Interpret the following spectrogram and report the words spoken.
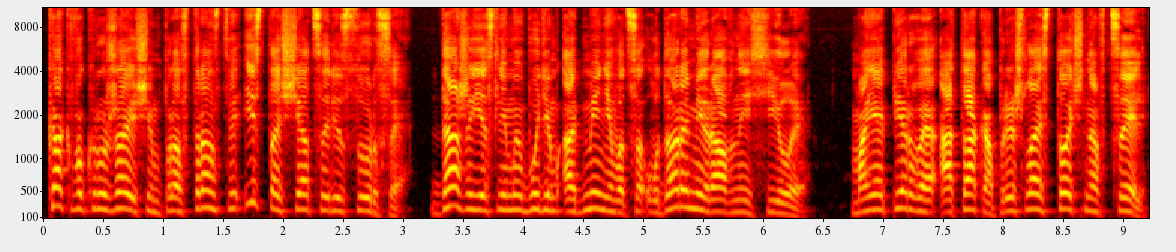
как в окружающем пространстве истощатся ресурсы, даже если мы будем обмениваться ударами равной силы. Моя первая атака пришлась точно в цель,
